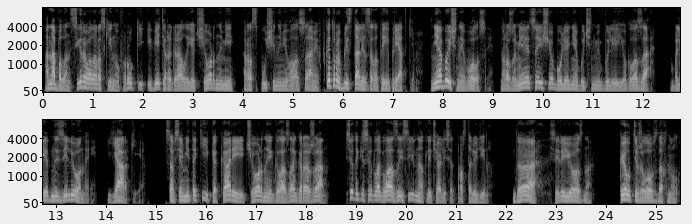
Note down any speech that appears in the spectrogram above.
Она балансировала, раскинув руки, и ветер играл ее черными, распущенными волосами, в которых блистали золотые прядки. Необычные волосы, но, разумеется, еще более необычными были ее глаза, бледно-зеленые, яркие, совсем не такие, как карие и черные глаза горожан. все таки светлоглазые сильно отличались от простолюдинов. Да, серьезно. Кэл тяжело вздохнул.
